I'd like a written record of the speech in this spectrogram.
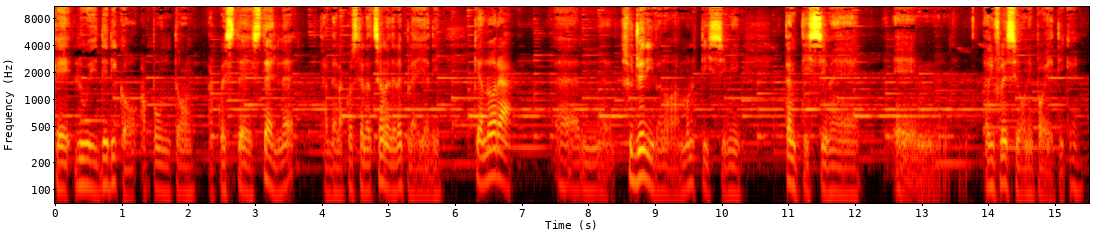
che lui dedicò appunto a queste stelle, della costellazione delle Pleiadi che allora ehm, suggerivano a moltissimi tantissime ehm, riflessioni poetiche.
